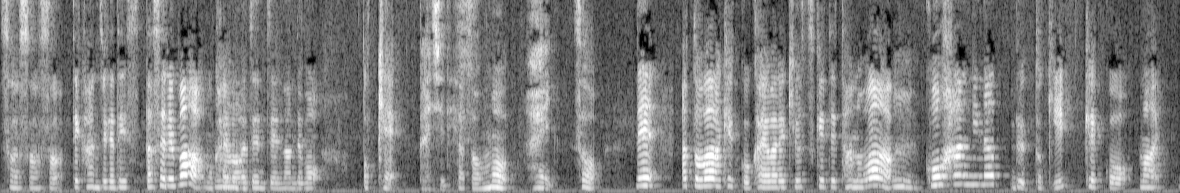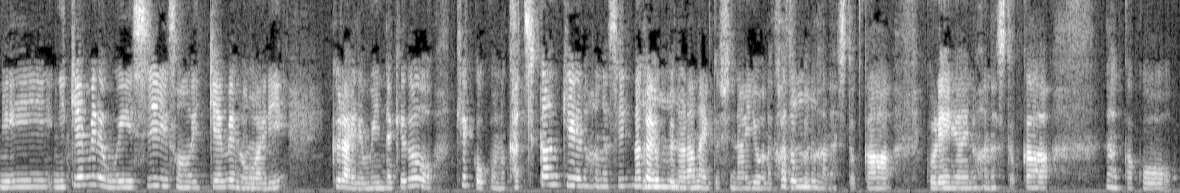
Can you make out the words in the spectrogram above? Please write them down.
そうそうそう。って感じがです出せればもう会話は全然何でも OK 大事です。だと思う、はい、そう。であとは結構会話で気をつけてたのは、うん。後半になる時結構まあ 2, 2件目でもいいしその1件目の終わりくらいでもいいんだけど、結構この価値観系の話仲良くならないとしないような家族の話とか、こう恋愛の話とかなんかこう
